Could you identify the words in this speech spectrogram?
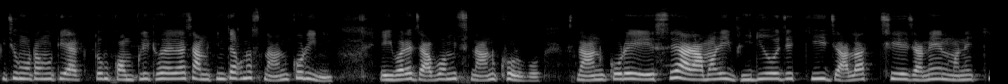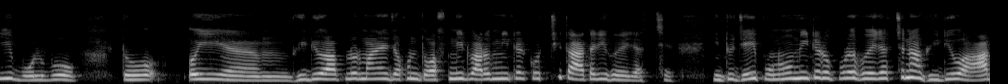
কিছু মোটামুটি একদম কমপ্লিট হয়ে গেছে, আমি কিন্তু এখনও স্নান করিনি। এইবারে যাব, আমি স্নান করব। স্নান করে এসে আর আমার এই ভিডিও যে কি জ্বালাচ্ছে জানেন মানে কি বলব? তো ওই ভিডিও আপলোড মানে যখন দশ মিনিট বারো মিনিটের করছি তাড়াতাড়ি হয়ে যাচ্ছে। কিন্তু যেই পনেরো মিনিটের ওপরে হয়ে যাচ্ছে না ভিডিও আর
